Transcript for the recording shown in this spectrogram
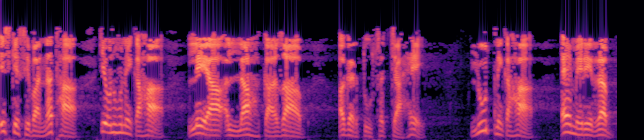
इसके सिवा न था कि उन्होंने कहा, ले आ अल्लाह का अजाब, अगर तू सच्चा है। लूत ने कहा, ए मेरे रब,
